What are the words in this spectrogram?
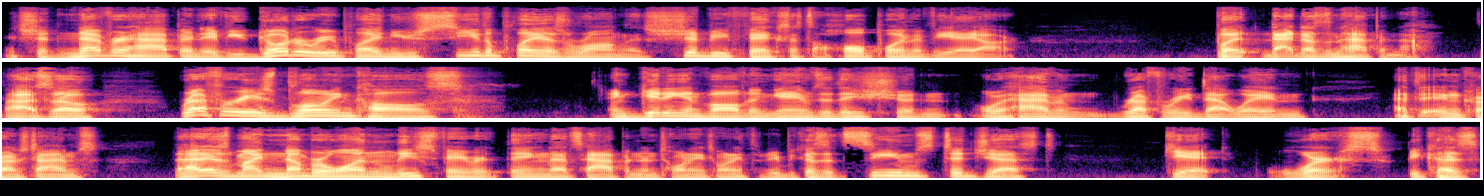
It should never happen. If you go to replay and you see the play is wrong, it should be fixed. That's the whole point of VAR. But that doesn't happen now. Uh, so referees blowing calls and getting involved in games that they shouldn't or haven't refereed that way in at the in crunch times. That is my number one least favorite thing that's happened in 2023 because it seems to just get worse because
